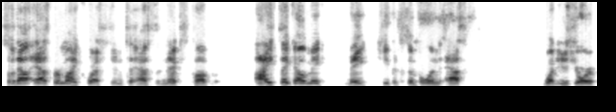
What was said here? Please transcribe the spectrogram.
so now, as for my question to ask the next pup, I think I'll make make keep it simple and ask, what is your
